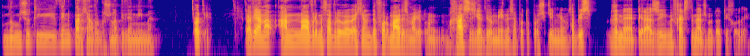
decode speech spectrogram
Νομίζω ότι δεν υπάρχει άνθρωπος που να πει δεν είμαι. OK. Okay. Δηλαδή, αν, αν αύριο μεθαύριο έχει ένα ντεφορμάρισμα και τον χάσεις για δύο μήνες από το προσκήνιο, θα πεις Δεν με πειράζει, είμαι ευχαριστημένος με το ό,τι έχω δει.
